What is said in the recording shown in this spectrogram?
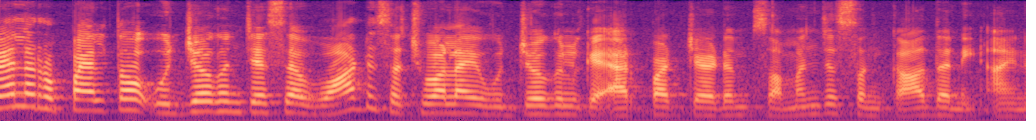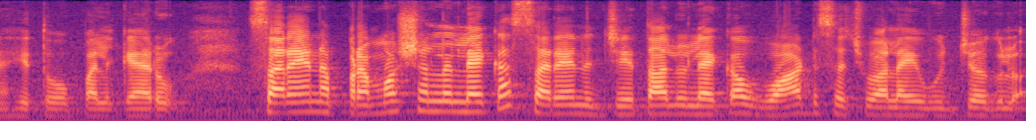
వేల రూపాయలతో ఉద్యోగం చేసే వార్డు సచివాలయ ఉద్యోగులకు ఏర్పాటు చేయడం సమంజసం కాదని ఆయన హితవు పలికారు. సరైన ప్రమోషన్లు లేక సరైన జీతాలు లేక వార్డు సచివాలయ ఉద్యోగులు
